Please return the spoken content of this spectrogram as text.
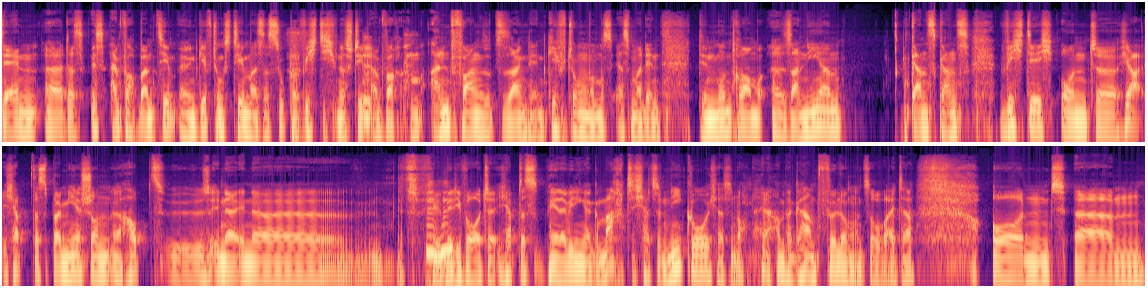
denn äh, das ist einfach beim Thema, Entgiftungsthema ist das super wichtig und das steht einfach am Anfang sozusagen der Entgiftung. Man muss erstmal den, den Mundraum äh, sanieren ganz ganz wichtig und äh, ja ich habe das bei mir schon äh, haupt äh, in der in der jetzt fehlen mhm. mir die Worte ich habe das mehr oder weniger gemacht ich hatte Nico ich hatte noch eine Amalgamfüllung und so weiter und ähm,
